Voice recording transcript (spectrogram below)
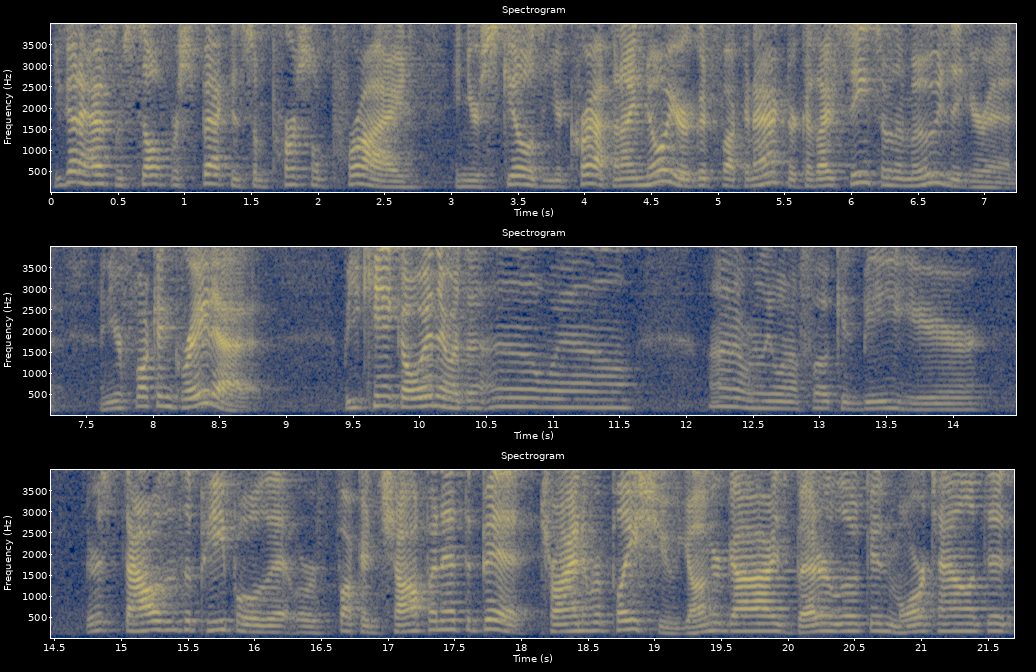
You got to have some self respect and some personal pride in your skills and your craft. And I know you're a good fucking actor because I've seen some of the movies that you're in, and you're fucking great at it. But you can't go in there with the, oh, well, I don't really want to fucking be here. There's thousands of people that were fucking chomping at the bit trying to replace you. Younger guys, better looking, more talented,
